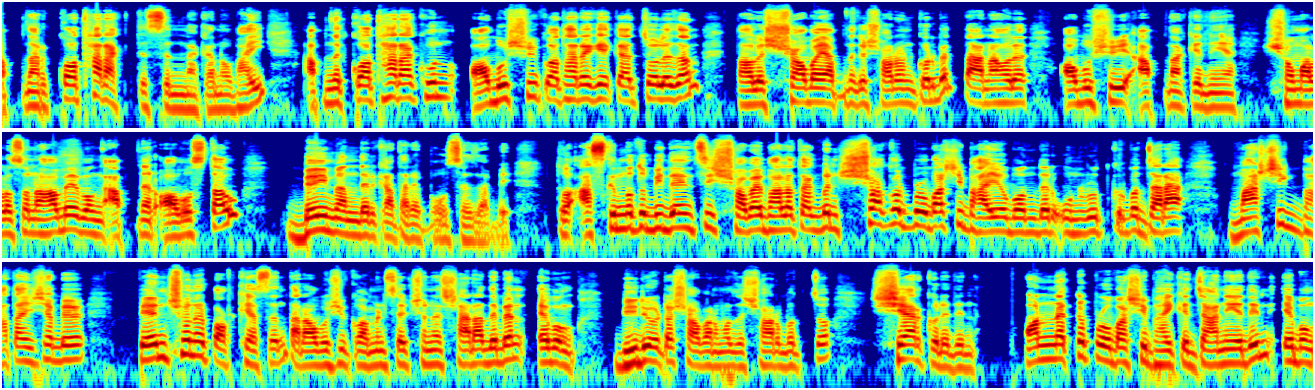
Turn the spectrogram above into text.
আপনার কথা রাখতেছেন না কেন ভাই? আপনি কথা রাখুন, অবশ্যই কথা রেখে চলে যান। তাহলে সবাই আপনাকে স্মরণ করবে। তা না হলে অবশ্যই আপনাকে নিয়ে সমালোচনা হবে এবং আপনার অবস্থাও বেইমানদের কাতারে পৌঁছে যাবে। তো আজকের মতো বিদায় নিচ্ছি। সবাই ভালো থাকবেন। সকল প্রবাসী ভাই ও বোনদের অনুরোধ করব, যারা মাসিক ভাতা হিসাবে পেনশনের পক্ষে আছেন, তারা অবশ্যই কমেন্ট সেকশনে সাড়া দেবেন এবং ভিডিওটা সবার মধ্যে সর্বোচ্চ শেয়ার করে দিন। অন্য একটা প্রবাসী ভাইকে জানিয়ে দিন এবং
